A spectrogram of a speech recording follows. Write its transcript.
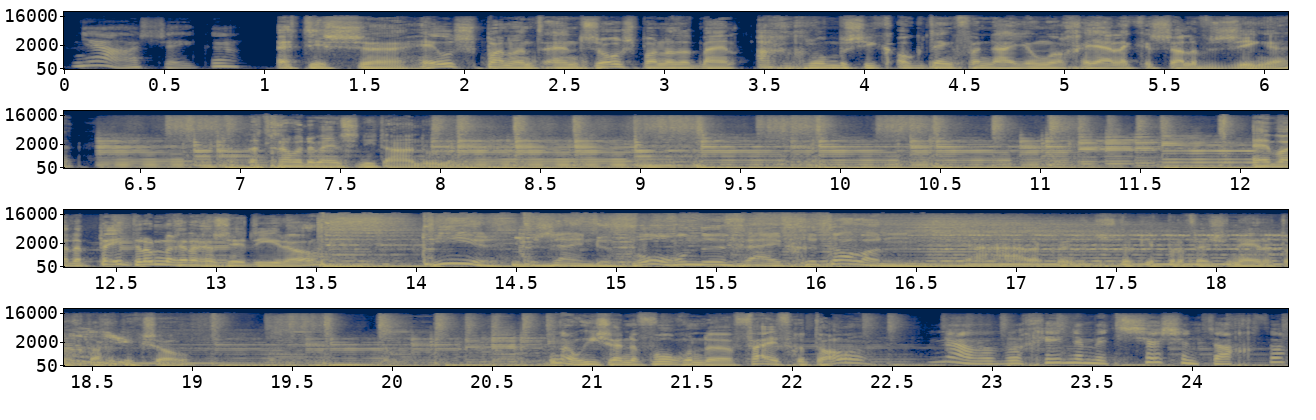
Ja, zeker. Het is eh, heel spannend en zo spannend dat mijn achtergrondmuziek ook denkt van... nou jongen, ga jij lekker zelf zingen? Dat gaan we de mensen niet aandoen. hè. En waar de Peter ook nog ergens zit hier, hoor. Hier zijn de volgende vijf getallen. Ja, dan kun je het een stukje professioneler toch, dacht ik zo. Nou, hier zijn de volgende vijf getallen. Nou, we beginnen met 86,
